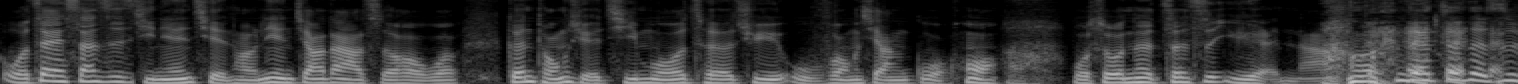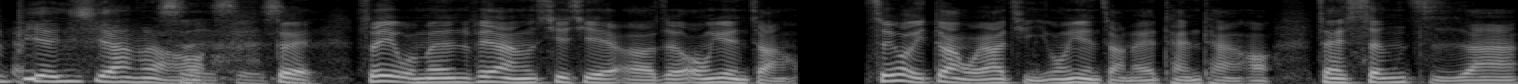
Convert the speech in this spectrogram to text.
我在三十几年前哈、念交大的时候，我跟同学骑摩托车去五峰乡过哈、啊。我说那真是远啊、那真的是偏乡啊、哈是是是，对，所以我们非常谢谢呃这个翁院长。最后一段我要请翁院长来谈谈哈，在生殖啊，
